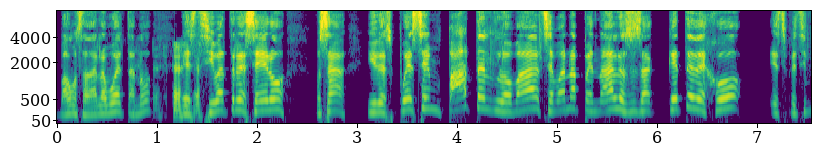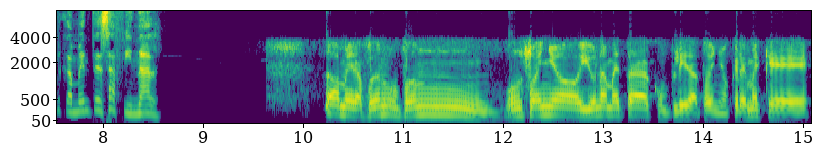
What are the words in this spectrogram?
vamos a dar la vuelta, ¿no? Este, si va 3-0, o sea, y después se empata el global, se van a penales, o sea, ¿qué te dejó específicamente esa final? No, mira, fue un, fue un, sueño y una meta cumplida, Toño. Créeme que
